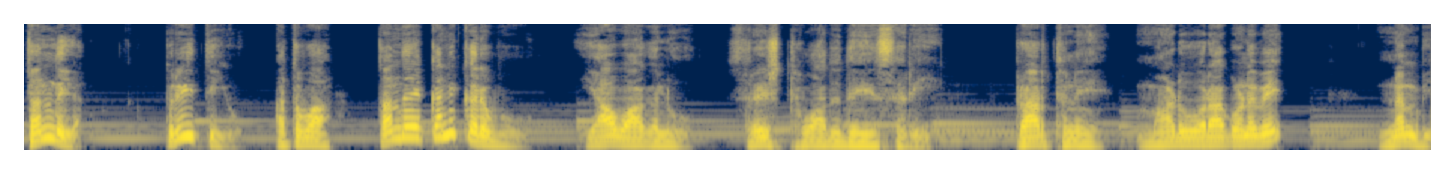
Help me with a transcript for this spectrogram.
ತಂದೆಯ ಪ್ರೀತಿಯು ಅಥವಾ ತಂದೆಯ ಕನಿಕರವು ಯಾವಾಗಲೂ ಶ್ರೇಷ್ಠವಾದುದೇ ಸರಿ. ಪ್ರಾರ್ಥನೆ ಮಾಡುವವರಾಗೋಣವೇ? ನಂಬಿ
